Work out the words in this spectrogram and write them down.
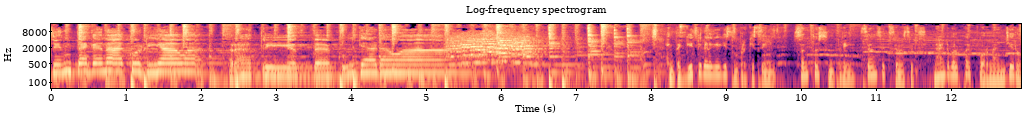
ಚಿಂತೆಗನ ಕುಡಿಯಾವ, ರಾತ್ರಿ ಎದ್ದ ಕೂಗ್ಯಾಡವ. ಇಂಥ ಗೀತೆಗಳಿಗಾಗಿ ಸಂಪರ್ಕಿಸಿ Santosh Sintri seven six seven six nine double five four nine zero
